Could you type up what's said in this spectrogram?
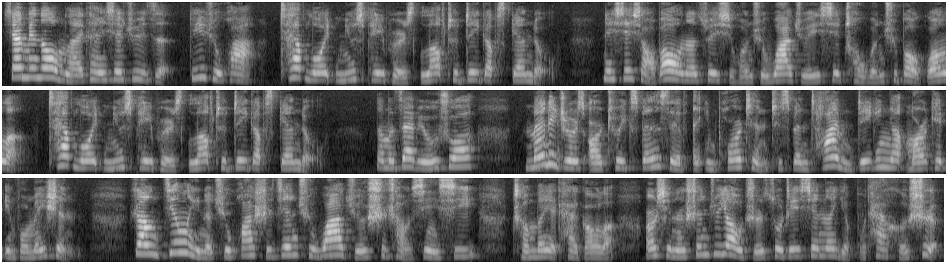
下面呢，我们来看一些句子。第一句话，Tabloid newspapers love to dig up scandal。那些小报呢，最喜欢去挖掘一些丑闻去曝光了。Tabloid newspapers love to dig up scandal。那么再比如说 ，Managers are too expensive and important to spend time digging up market information。让经理呢去花时间去挖掘市场信息，成本也太高了，而且呢身居要职做这些呢也不太合适。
